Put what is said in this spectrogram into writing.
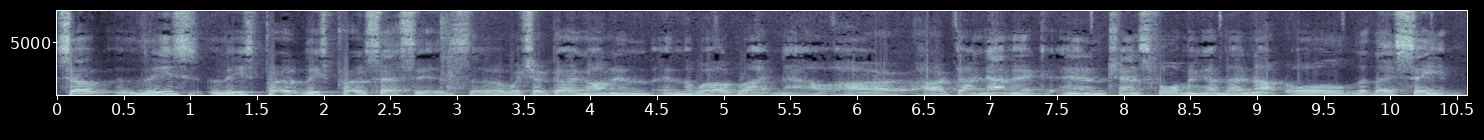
So these, these, pro, these processes uh, which are going on in, in the world right now are, are dynamic and transforming and they're not all that they seem.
